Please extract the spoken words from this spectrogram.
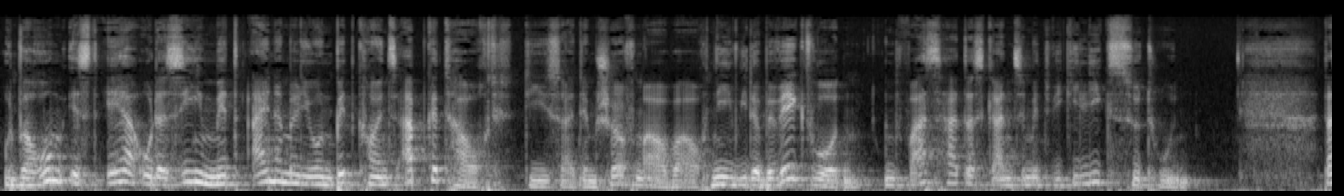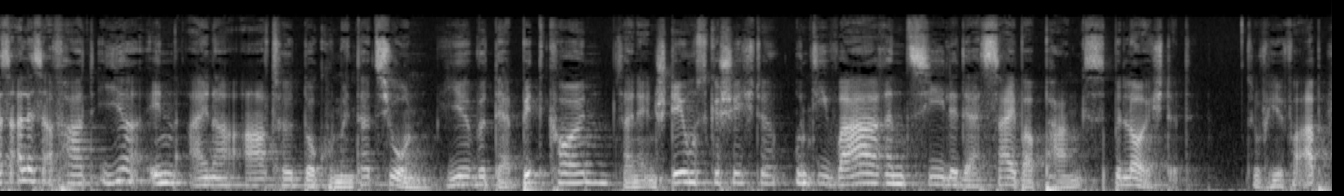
Und warum ist er oder sie mit einer Million Bitcoins abgetaucht, die seit dem Schürfen aber auch nie wieder bewegt wurden? Und was hat das Ganze mit Wikileaks zu tun? Das alles erfahrt ihr in einer Art Dokumentation. Hier wird der Bitcoin, seine Entstehungsgeschichte und die wahren Ziele der Cyberpunks beleuchtet. So viel vorab.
